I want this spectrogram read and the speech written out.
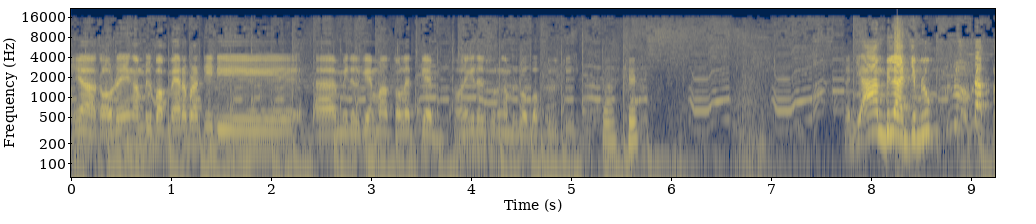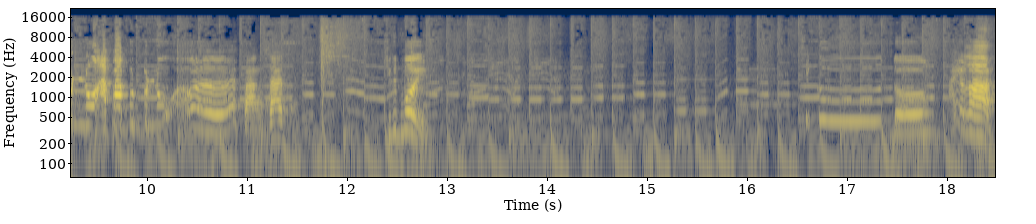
Ya, kalau udah yang ngambil bab merah berarti di eh, middle game atau late game. Soalnya kita disuruh ngambil bab dulu cuy. Oke. Dan diambil anjing lu, lu udah penuh apa pun penuh. Eh, Bangsat. Sikut boy. Sikut dong. Ayolah.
